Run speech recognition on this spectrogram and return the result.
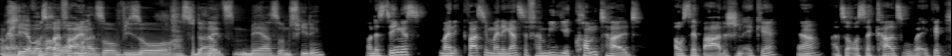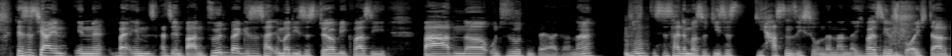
Okay, äh, aber warum? Also, wieso hast du da So. jetzt mehr so ein Feeling? Und das Ding ist, meine, quasi meine ganze Familie kommt halt aus der badischen Ecke, ja, also aus der Karlsruher Ecke. Das ist ja in, in, bei, in also in Baden-Württemberg ist es halt immer dieses Derby quasi Badener und Württemberger, ne? Die, Mhm. Das ist halt immer so dieses, die hassen sich so untereinander. Ich weiß nicht, ob es bei euch da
